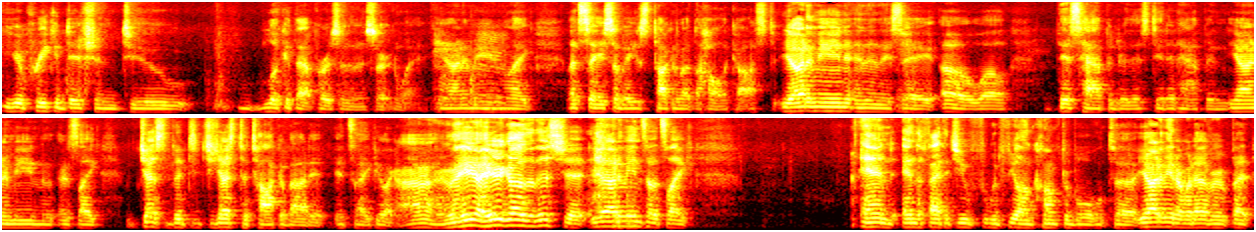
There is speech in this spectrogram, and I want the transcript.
you're preconditioned to look at that person in a certain way. You know what I mean? Like let's say somebody's talking about the Holocaust. You know what I mean? And then they say, "Oh, well, this happened or this didn't happen." You know what I mean? It's like just but just to talk about it. It's like you're like, "Ah, here goes this shit." You know what I mean? So it's like and and the fact that you f- would feel uncomfortable to you know what I mean or whatever. But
